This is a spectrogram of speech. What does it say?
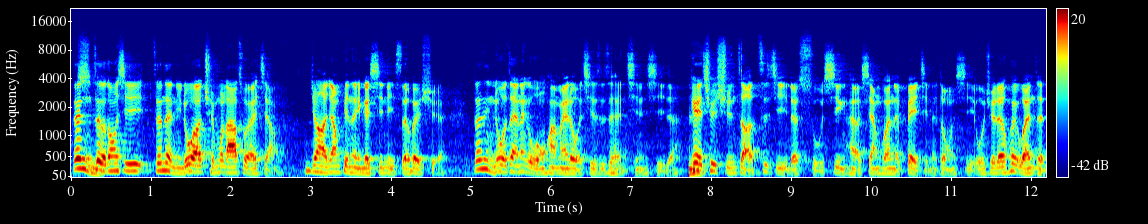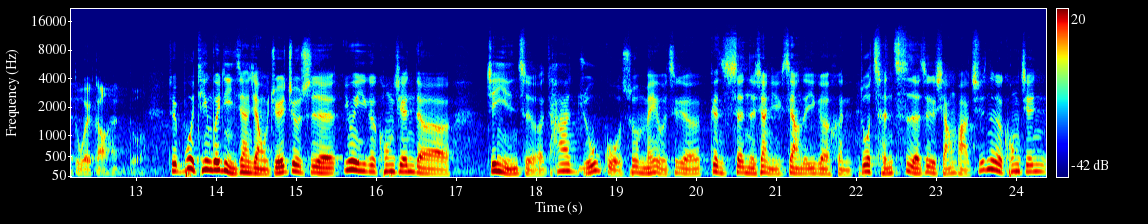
但是你这个东西真的，你如果要全部拉出来讲，你就好像变成一个心理社会学。但是你如果在那个文化脉络，其实是很清晰的，可以去寻找自己的属性，还有相关的背景的东西，我觉得会完整度会高很多。对，不过听威尼你这样讲，我觉得就是因为一个空间的。经营者他如果说没有这个更深的，像你这样的一个很多层次的这个想法，其实那个空间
